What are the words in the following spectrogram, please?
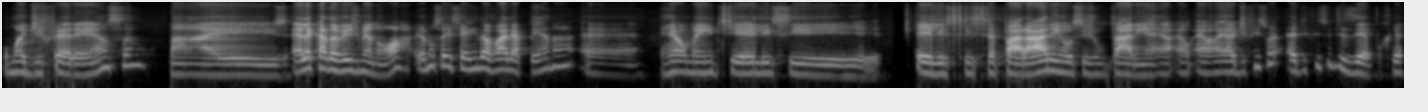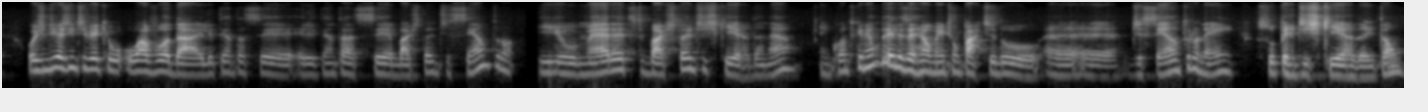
uma diferença, mas ela é cada vez menor. Eu não sei se ainda vale a pena é, realmente eles se eles se separarem ou se juntarem. É, é, é, é, difícil, é difícil dizer, porque hoje em dia a gente vê que o, o Avodá ele tenta ser ele tenta ser bastante centro e o Meretz bastante esquerda, né? enquanto que nenhum deles é realmente um partido é, é, de centro nem super de esquerda. Então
